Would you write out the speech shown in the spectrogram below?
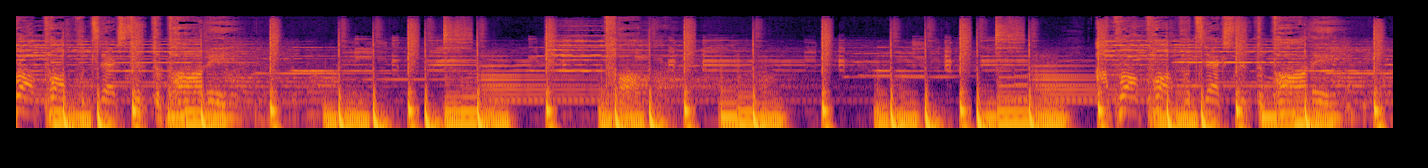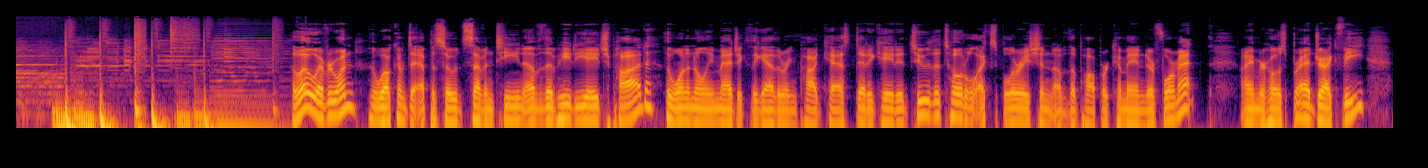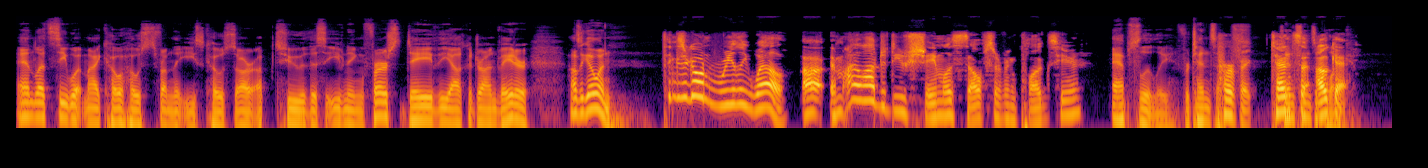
brought Paul Text at the party. Hello, everyone, and welcome to episode 17 of the PDH Pod, the one and only Magic the Gathering podcast dedicated to the total exploration of the Pauper Commander format. I am your host, Brad Drac V, and let's see what my co hosts from the East Coast are up to this evening. First, Dave the Alcadron Vader. How's it going? Things are going really well. Uh, am I allowed to do shameless self-serving plugs here? Absolutely, for 10 cents. Perfect. 10, 10 cents. Okay. plug.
